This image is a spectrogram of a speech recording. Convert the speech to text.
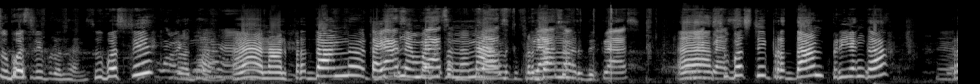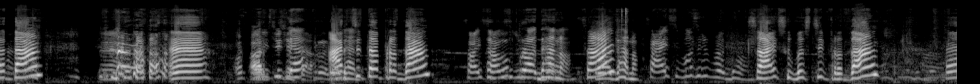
சுபஸ்ரீ பிரதான். சுபஸ்ரீ பிரதான். நான் பிரதான் டைட்டில் நேம் சொன்னேன்னா சுபஸ்ரீ பிரதான் பிரியங்கா பிரதான். अर्चिता அர்ச்சிதா பிரதான் साई प्रधान சாய் साई शुभश्री प्रधान சாய் சுபஸ்ரீ பிரதான் ஆ,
